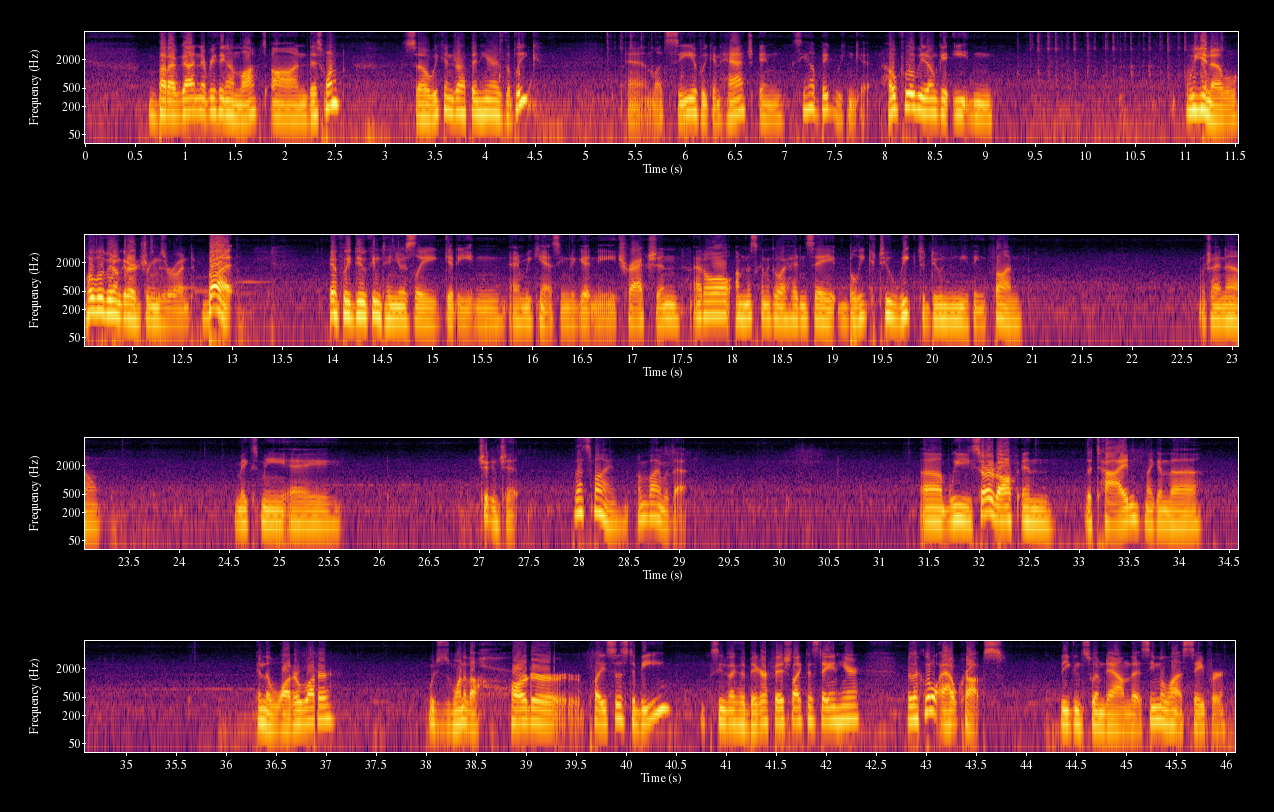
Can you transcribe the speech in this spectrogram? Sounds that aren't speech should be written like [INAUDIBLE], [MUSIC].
But I've gotten everything unlocked on this one. So we can drop in here as the bleak. And let's see if we can hatch and see how big we can get. Hopefully we don't get eaten. Well, you know, hopefully we don't get our dreams ruined. But if we do continuously get eaten and we can't seem to get any traction at all, I'm just going to go ahead and say bleak too weak to do anything fun which I know makes me a chicken shit. That's fine. I'm fine with that. Uh, we started off in the tide, like in the in the water water, which is one of the harder places to be. It seems like the bigger fish like to stay in here. There's like little outcrops that you can swim down that seem a lot safer.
